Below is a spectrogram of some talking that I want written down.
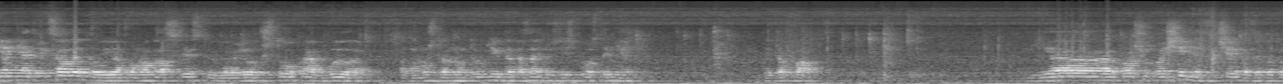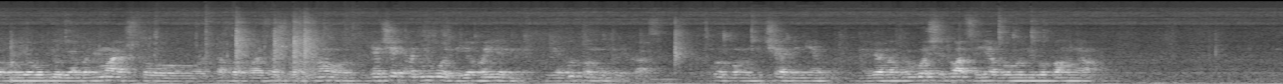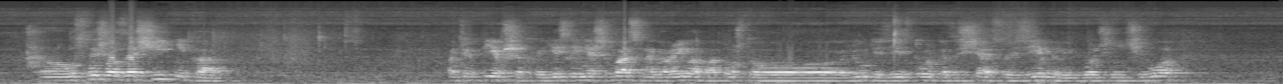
Я не отрицал этого, я помогал следствию, говорил, что как было, потому что ну, других доказательств здесь просто нет. Это факт. Я прошу прощения за человека, за которого я убил. Я понимаю, что такое произошло. Но я человек подневольный, я военный. Я выполнил приказ. Какой бы он печали не был. Наверное, в другой ситуации я бы его не выполнял. Э, Услышал защитника потерпевших, если не ошибаюсь, она говорила про то, что люди здесь только защищают свою землю и больше ничего.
